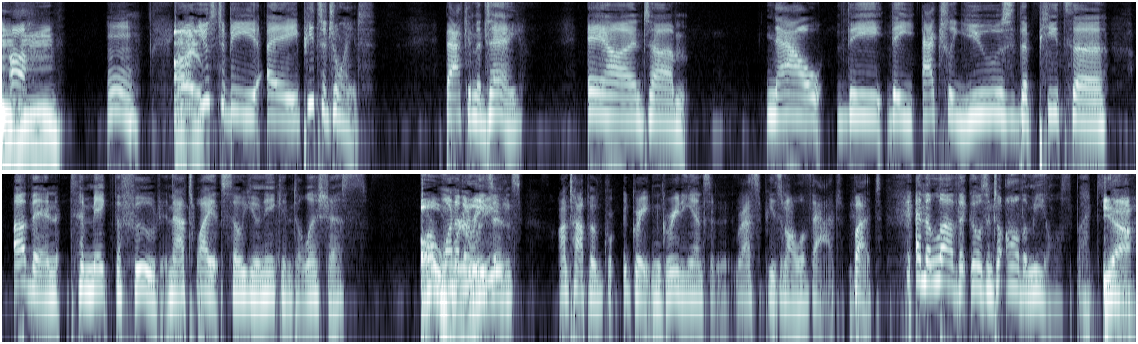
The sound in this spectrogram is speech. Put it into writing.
Mhm. oh, mm. you know, it used to be a pizza joint back in the day, and um, now the they actually use the pizza oven to make the food, and that's why it's so unique and delicious. Oh, one of the reasons. On top of great ingredients and recipes and all of that, but and the love that goes into all the meals. But Yeah.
